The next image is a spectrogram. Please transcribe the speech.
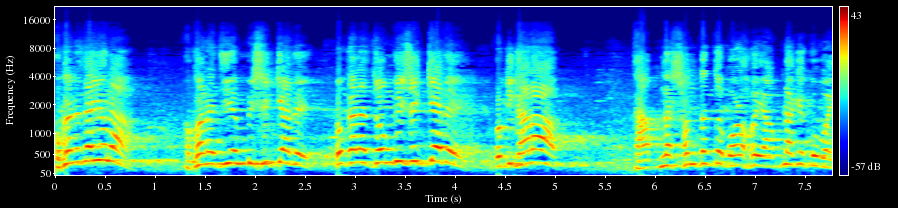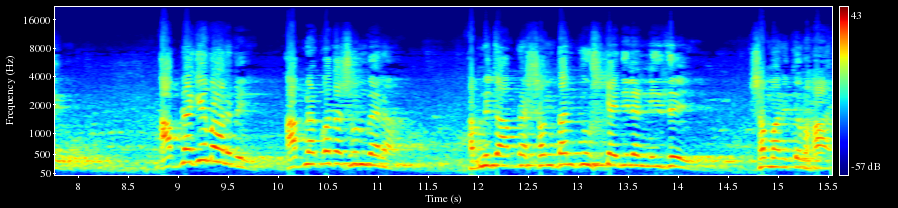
ওখানে যাইও না। ওখানে জিএমবি শিক্ষা দে, ওখানে জঙ্গি শিক্ষা দে ওটি খারাপ? তা আপনার সন্তান তো বড় হয়ে আপনাকে কোবাইব। আপনাকে মারবে, আপনার কথা শুনবে না। আপনি তো আপনার সন্তানকে উস্কাই দিলেন নিজে, সম্মানিত ভাই।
